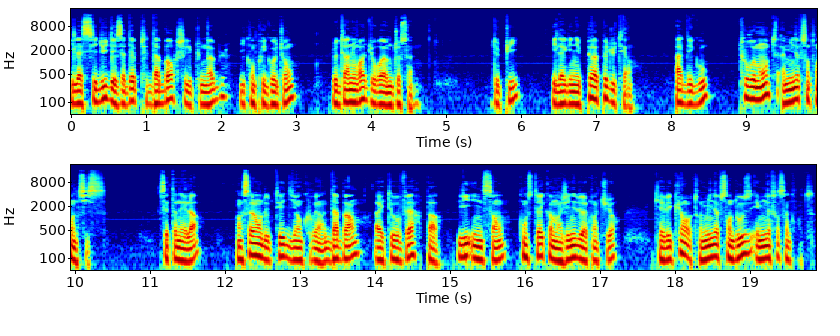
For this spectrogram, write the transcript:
il a séduit des adeptes d'abord chez les plus nobles, y compris Gojong, le dernier roi du royaume Joseon. Depuis, il a gagné peu à peu du terrain. À dégoût, tout remonte à 1936. Cette année-là, un salon de thé dit en coréen Dabang a été ouvert par Lee In-sang, considéré comme un génie de la peinture, qui a vécu entre 1912 et 1950.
